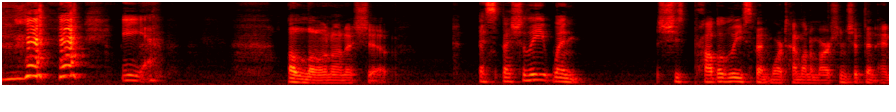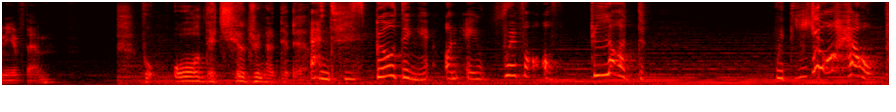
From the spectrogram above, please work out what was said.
Yeah. alone on a ship. Especially when she's probably spent more time on a Martian ship than any of them. For all the children of the belt. And he's building it on a river of blood. With your help.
